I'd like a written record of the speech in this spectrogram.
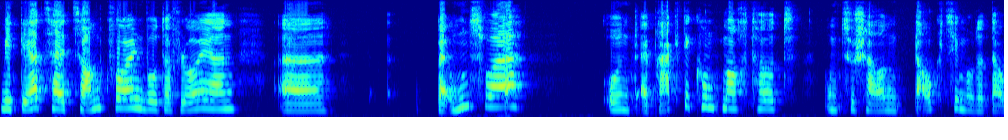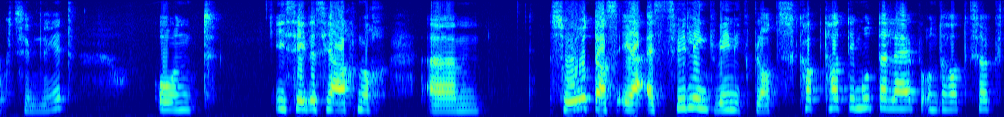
mit der Zeit zusammengefallen, wo der Florian äh, bei uns war und ein Praktikum gemacht hat, um zu schauen, taugt es ihm oder taugt es ihm nicht. Und ich sehe das ja auch noch ähm, so, dass er als Zwilling wenig Platz gehabt hat im Mutterleib und er hat gesagt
